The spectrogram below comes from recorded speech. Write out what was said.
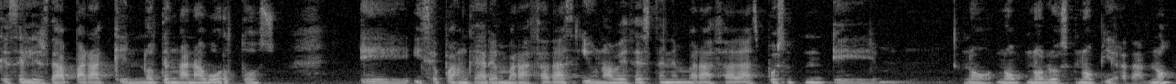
se les da para que no tengan abortos eh, y se puedan quedar embarazadas y una vez estén embarazadas, pues no, no, no, los, no pierdan, ¿no?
